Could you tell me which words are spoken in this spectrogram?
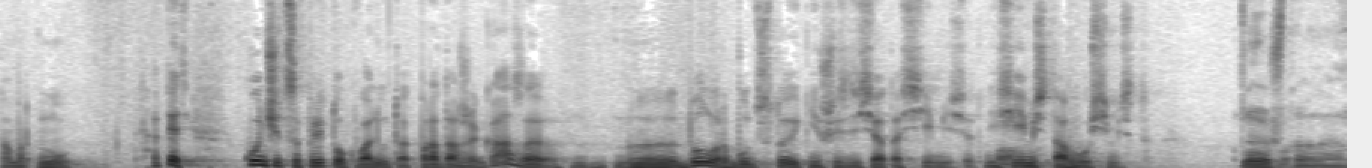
там, ну, опять, кончится приток валюты от продажи газа, э, доллар будет стоить не 60, а 70, не 70, а 80. Ну и что, да.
